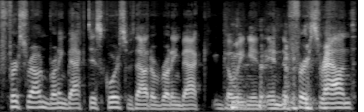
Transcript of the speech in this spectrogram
first round running back discourse without a running back going in in the first round.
